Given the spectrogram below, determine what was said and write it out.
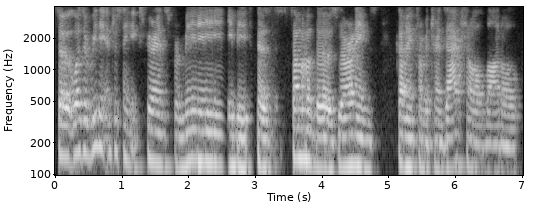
So it was a really interesting experience for me because some of those learnings coming from a transactional model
